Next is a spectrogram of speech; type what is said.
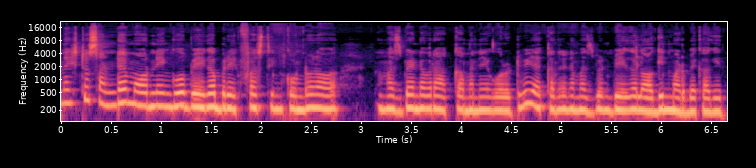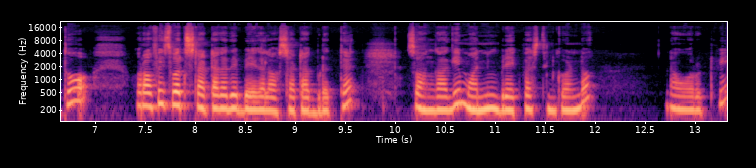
ನೆಕ್ಸ್ಟು ಸಂಡೇ ಮಾರ್ನಿಂಗು ಬೇಗ ಬ್ರೇಕ್ಫಾಸ್ಟ್ ತಿಂದ್ಕೊಂಡು ನಾವು ನಮ್ಮ ಹಸ್ಬೆಂಡ್ ಅವರ ಅಕ್ಕ ಮನೆಗೆ ಹೊರಟ್ವಿ. ಯಾಕಂದರೆ ನಮ್ಮ ಹಸ್ಬೆಂಡ್ ಬೇಗ ಲಾಗಿನ್ ಮಾಡಬೇಕಾಗಿತ್ತು. ಅವ್ರ ಆಫೀಸ್ ವರ್ಕ್ ಸ್ಟಾರ್ಟ್ ಆಗೋದೇ ಬೇಗ ಲಾ ಸ್ಟಾರ್ಟ್ ಆಗಿಬಿಡುತ್ತೆ. ಸೊ ಹಾಗಾಗಿ ಮಾರ್ನಿಂಗ್ ಬ್ರೇಕ್ಫಾಸ್ಟ್ ತಿಂದ್ಕೊಂಡು ನಾವು ಹೊರಟ್ವಿ.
